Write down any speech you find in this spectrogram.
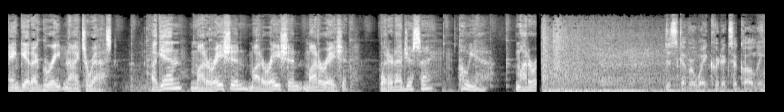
and get a great night's rest. Again, moderation, moderation, moderation. What did I just say? Oh, yeah, moderation. Discover why critics are calling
